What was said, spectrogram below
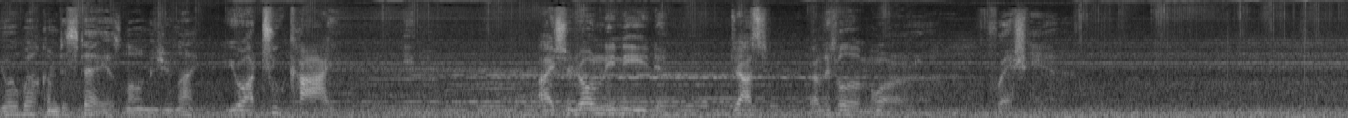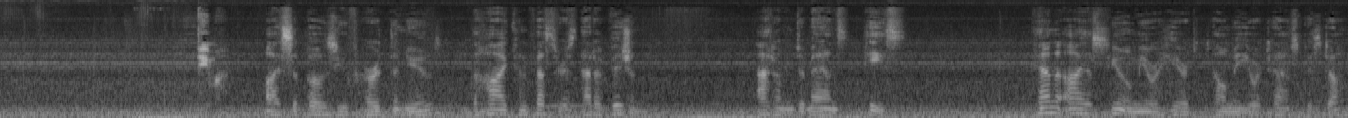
You're welcome to stay as long as you like. You are too kind. I should only need just a little more fresh air. Dima. I suppose you've heard the news? The High Confessor's had a vision. Atom demands peace. Can I assume you're here to tell me your task is done?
